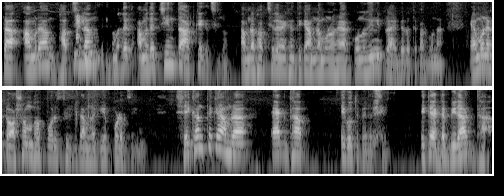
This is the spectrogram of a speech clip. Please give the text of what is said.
তা আমরা ভাবছিলাম আমাদের আমাদের চিন্তা আটকে গেছিল। আমরা ভাবছিলাম এখান থেকে আমরা মনে হয় আর কোনোদিনই প্রায় বেরোতে পারব না। এমন একটা অসম্ভব পরিস্থিতিতে আমরা গিয়ে পড়েছিলাম সেখান থেকে আমরা এক ধাপ এগোতে পেরেছি। এটা একটা বিরাট ধাপ।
